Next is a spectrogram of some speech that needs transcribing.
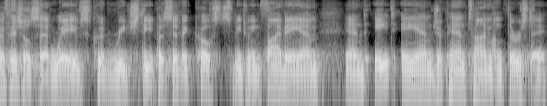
Officials said waves could reach the Pacific coasts between 5 a.m. and 8 a.m. Japan time on Thursday,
